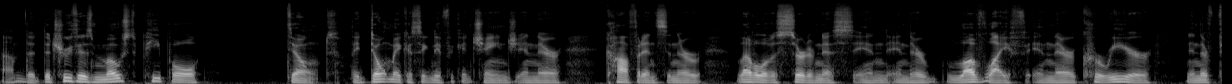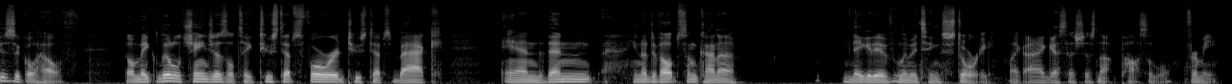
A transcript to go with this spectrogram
Um, the, the truth is, most people don't. They don't make a significant change in their confidence, in their level of assertiveness, in, in their love life, in their career, in their physical health. They'll make little changes, they'll take two steps forward, two steps back, and then, you know, develop some kind of negative limiting story. Like, I guess that's just not possible for me.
